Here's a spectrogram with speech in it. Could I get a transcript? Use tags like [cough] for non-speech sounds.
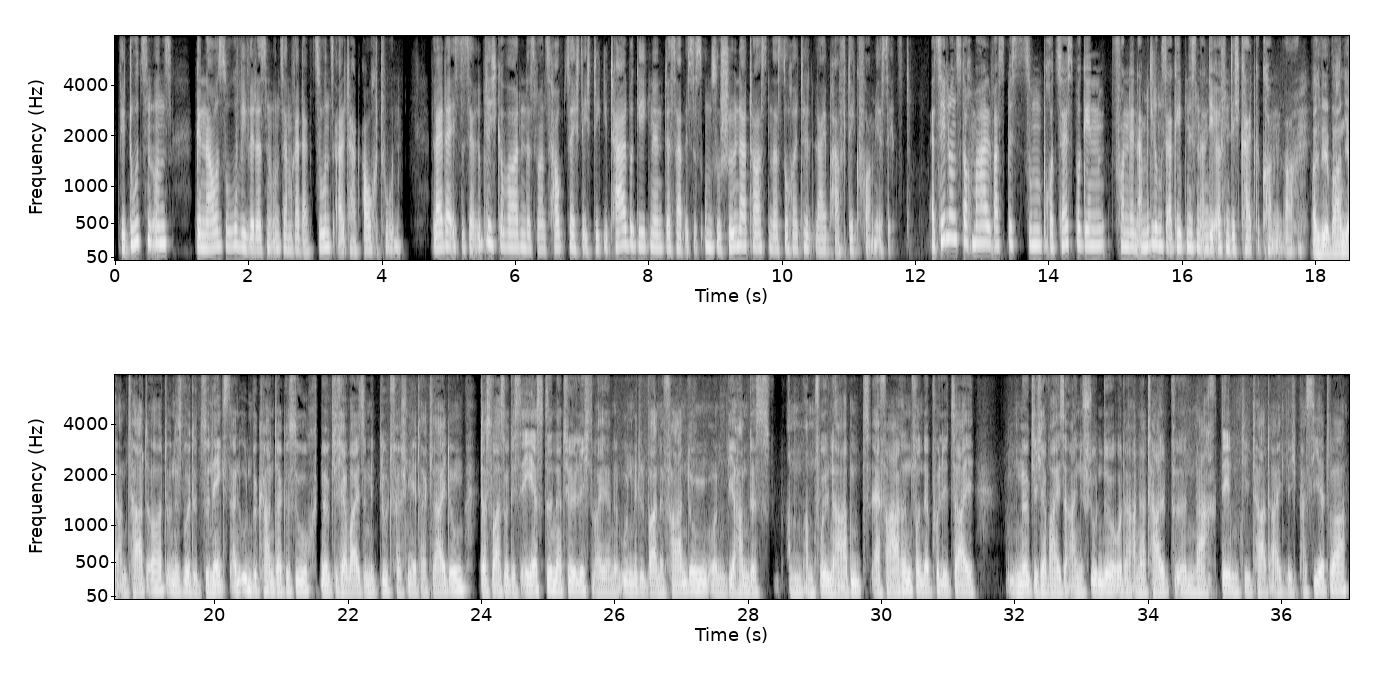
Wir duzen uns genauso, wie wir das in unserem Redaktionsalltag auch tun. Leider ist es ja üblich geworden, dass wir uns hauptsächlich digital begegnen. Deshalb ist es umso schöner, Thorsten, dass du heute leibhaftig vor mir sitzt. Erzähl uns doch mal, was bis zum Prozessbeginn von den Ermittlungsergebnissen an die Öffentlichkeit gekommen war. Also wir waren ja am Tatort und es wurde zunächst ein Unbekannter gesucht, möglicherweise mit blutverschmierter Kleidung. Das war so das Erste natürlich, das war ja eine unmittelbare Fahndung und wir haben das am, am frühen Abend erfahren von der Polizei, möglicherweise eine Stunde oder anderthalb, äh, nachdem die Tat eigentlich passiert war.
